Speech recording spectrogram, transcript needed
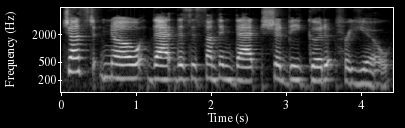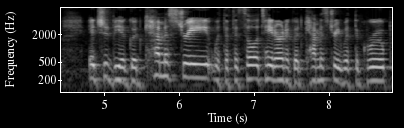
just know that this is something that should be good for you. It should be a good chemistry with the facilitator and a good chemistry with the group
